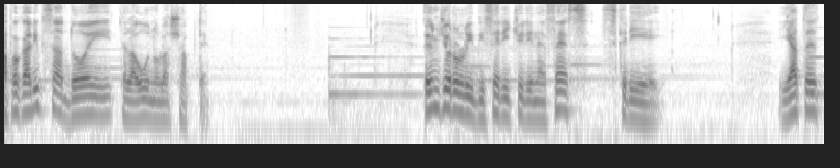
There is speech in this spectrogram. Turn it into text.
Apocalipsa 2, de la 1 la 7 Îngerul lui bisericii din Efes scrie ei Iată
